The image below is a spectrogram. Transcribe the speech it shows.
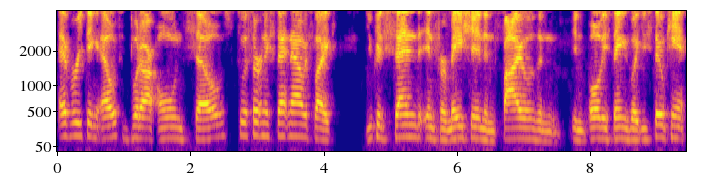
everything else but our own selves to a certain extent now. It's like you could send information and files and, and all these things, but you still can't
